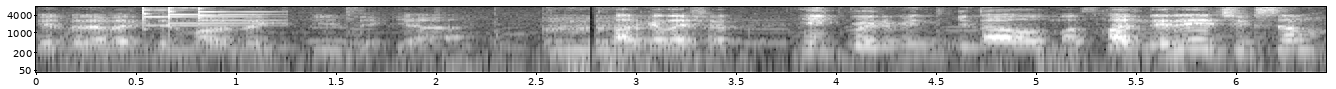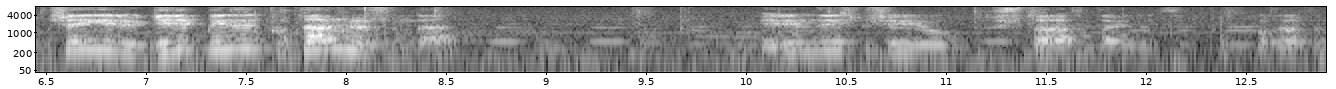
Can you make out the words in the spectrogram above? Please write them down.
Gel beraber gidelim abi ben gitmeyeyim tek ya. Arkadaşlar ilk bölümün günahı olmaz. Ha Hadi nereye çıksam şey geliyor. Gelip beni de kurtarmıyorsun da. Elimde hiçbir şey yok. şu taraftaydınız. O taraftan.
